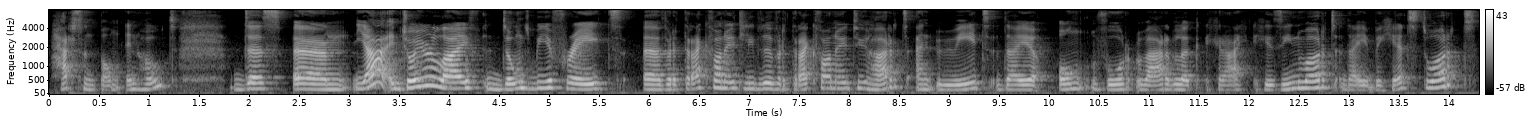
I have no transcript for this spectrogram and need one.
hersenpan inhoud. Dus um, ja, enjoy your life. Don't be afraid. Uh, vertrek vanuit liefde, vertrek vanuit je hart. En weet dat je onvoorwaardelijk graag gezien wordt, dat je begidst wordt.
